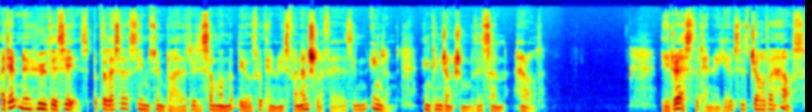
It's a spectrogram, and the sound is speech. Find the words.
I don't know who this is, but the letter seems to imply that it is someone that deals with Henry's financial affairs in England in conjunction with his son Harold. The address that Henry gives is Java House,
